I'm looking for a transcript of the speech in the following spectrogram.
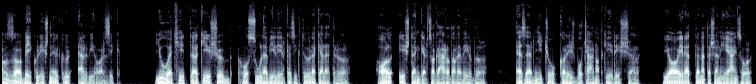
Azzal békülés nélkül elviharzik. Jó egy héttel később hosszú levél érkezik tőle keletről. Hal és tengercag árad a levélből. Ezernyi csókkal és bocsánatkéréssel. Jaj, rettenetesen hiányzol,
